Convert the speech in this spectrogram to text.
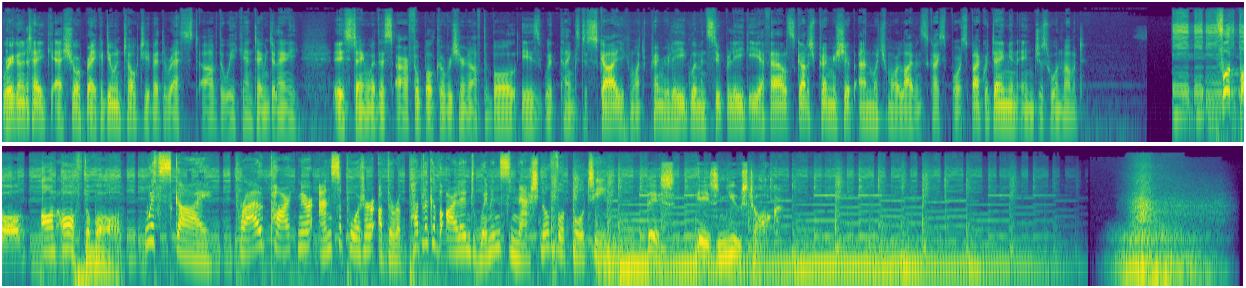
We're going to take a short break. I do want to talk to you about the rest of the weekend. Damien Delaney is staying with us. Our football coverage here on Off the Ball is with thanks to Sky. You can watch Premier League, Women's Super League, EFL, Scottish Premiership, and much more live on Sky Sports. Back with Damien in just one moment. Football on off the ball. With Sky, proud partner and supporter of the Republic of Ireland women's national football team. This is News Talk.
